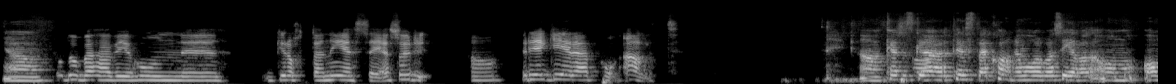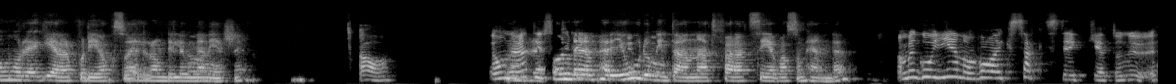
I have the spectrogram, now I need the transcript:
Ja. Och då behöver ju hon eh, grotta ner sig, alltså ja, reagera på allt. Ja, kanske ska jag testa carnivore och se om, om hon reagerar på det också eller om det lugnar Ja. ner sig. Ja. Ja, Hon Under, under en period om inte annat för att se vad som händer. Ja, men gå igenom vad exakt strikt keto nu.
